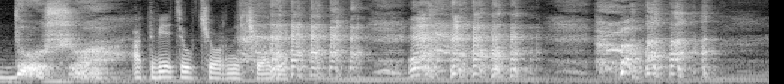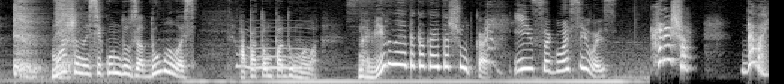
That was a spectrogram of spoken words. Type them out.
душу. Ответил черный человек. Маша на секунду задумалась, а потом подумала, наверное, это какая-то шутка, и согласилась. Хорошо, давай.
